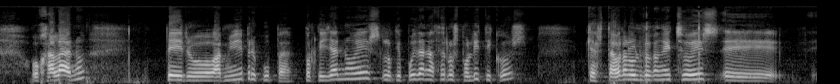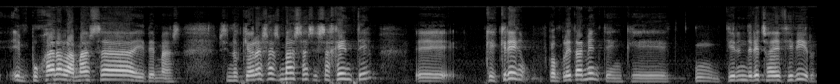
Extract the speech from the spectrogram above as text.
ojalá, ¿no? Pero a mí me preocupa, porque ya no es lo que puedan hacer los políticos, que hasta ahora lo único que han hecho es eh, empujar a la masa y demás, sino que ahora esas masas, esa gente eh, que creen completamente en que mm, tienen derecho a decidir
